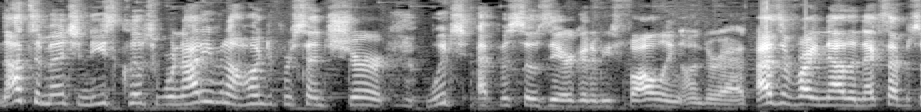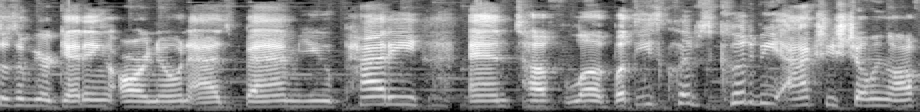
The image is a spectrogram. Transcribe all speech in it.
Not to mention, these clips we're not even 100% sure which episodes they are going to be falling under as. As of right now, the next episodes that we are getting are known as Bam Ui, Pati, and Tough Love, but these clips could be actually showing off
